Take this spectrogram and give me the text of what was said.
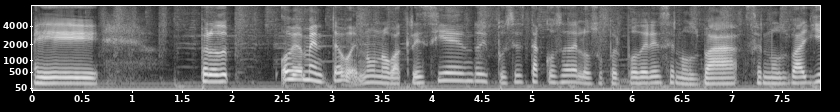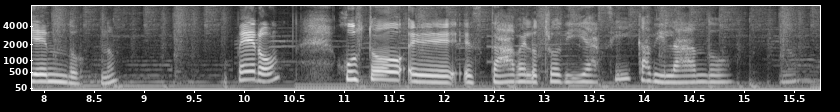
eh, pero obviamente, bueno, uno va creciendo y pues esta cosa de los superpoderes se nos va, se nos va yendo, ¿no? Pero justo eh, estaba el otro día así cavilando, ¿no?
